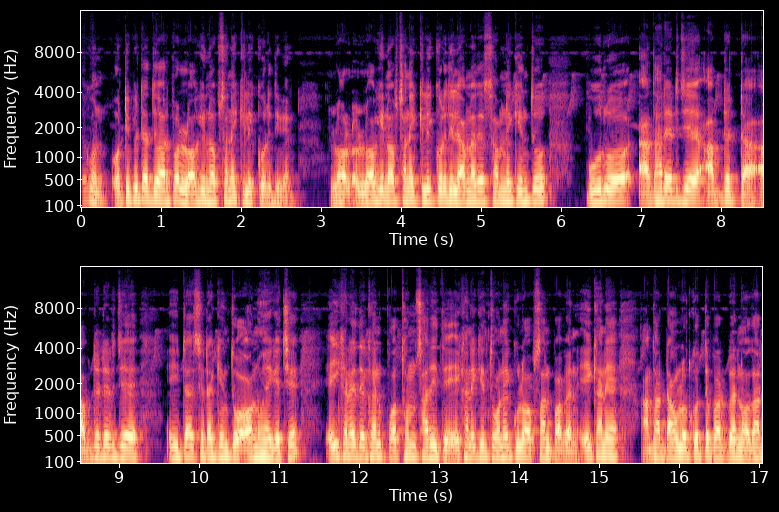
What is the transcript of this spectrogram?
দেখুন ওটিপিটা দেওয়ার পর লগ ইন অপশানে ক্লিক করে দিবেন। লগ ইন অপশানে ক্লিক করে দিলে আপনাদের সামনে কিন্তু পুরো আধারের যে আপডেটটা আপডেটের যে এইটা, সেটা কিন্তু অন হয়ে গেছে। এইখানে দেখেন প্রথম সারিতে এখানে কিন্তু অনেকগুলো অপশান পাবেন। এইখানে আধার ডাউনলোড করতে পারবেন আধার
